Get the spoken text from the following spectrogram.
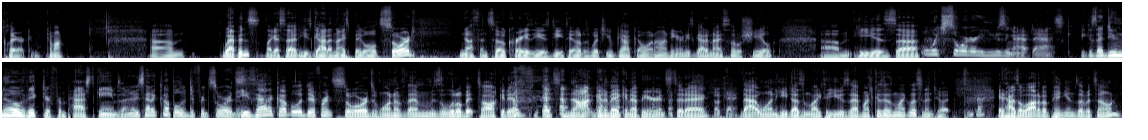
cleric. I mean, come on. Um, weapons, like I said, he's got a nice big old sword. Nothing so crazy as detailed as what you've got going on here. And he's got a nice little shield. Um, he is. Uh, Which sword are you using? I have to ask because I do know Victor from past games. I know he's had a couple of different swords. He's had a couple of different swords. One of them is a little bit talkative. it's not going to make an appearance today. okay. That one he doesn't like to use that much because he doesn't like listening to it. Okay. It has a lot of opinions of its own,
